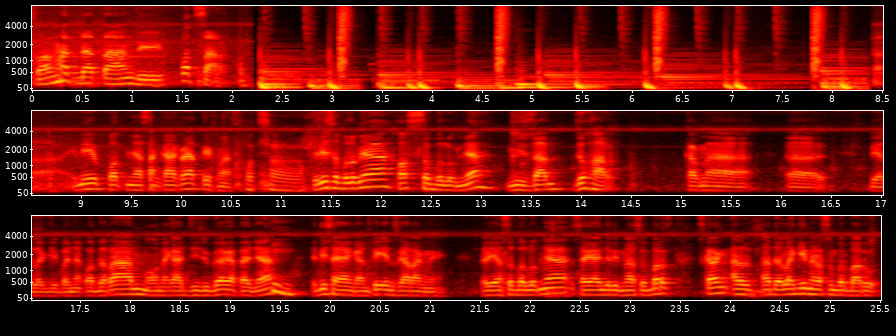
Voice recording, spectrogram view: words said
Selamat datang di Potsar. Nah, ini potnya Sangka Kreatif, Mas. Potsar. Jadi sebelumnya host sebelumnya Mizan Johar karena eh, dia lagi banyak orderan mau naik haji juga katanya. Jadi saya yang gantiin sekarang nih. Dari yang sebelumnya saya yang jadi narasumber, sekarang ada, ada lagi narasumber baru.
